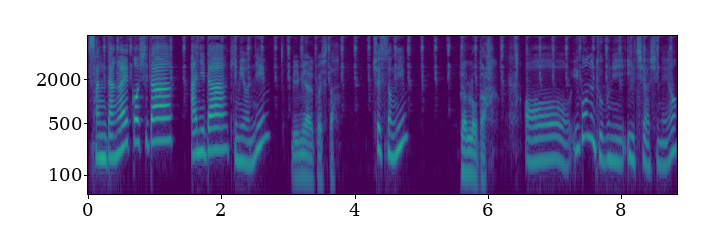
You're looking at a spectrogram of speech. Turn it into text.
상당할 것이다. 아니다. 김 의원님, 미미할 것이다. 최수성님. 별로다. 어, 이거는 두 분이 일치하시네요.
